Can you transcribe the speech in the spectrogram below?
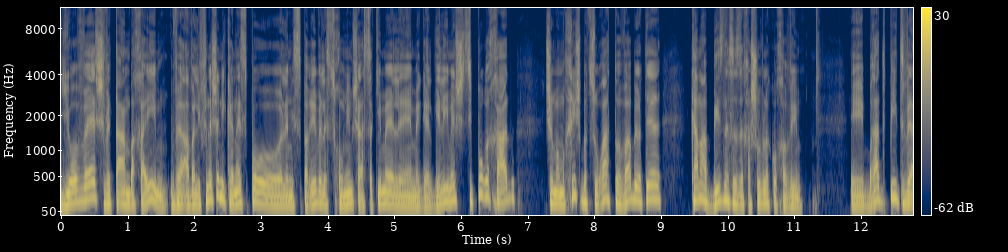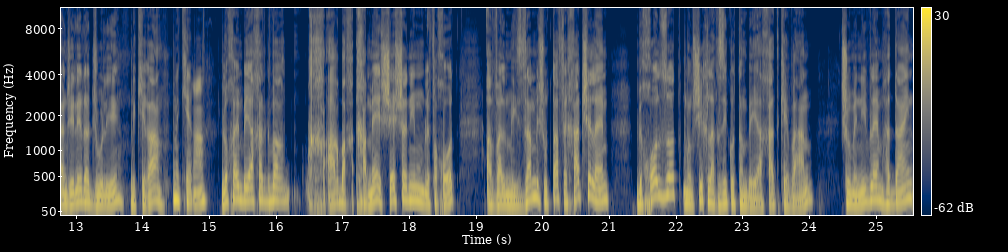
יובש וטעם בחיים. ו- אבל לפני שניכנס פה למספרים ולסכומים שהעסקים האלה מגלגלים, יש סיפור אחד שממחיש בצורה הטובה ביותר כמה הביזנס הזה חשוב לכוכבים. אה, ברד פיט ואנג'לינה ג'ולי, מכירה? מכירה. לא חיים ביחד כבר ארבע, חמש, שש שנים לפחות, אבל מיזם משותף אחד שלהם בכל זאת ממשיך להחזיק אותם ביחד, כיוון שהוא מניב להם עדיין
